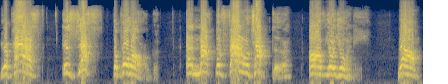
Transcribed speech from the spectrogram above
Your past is just the prologue and not the final chapter of your journey. Now,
